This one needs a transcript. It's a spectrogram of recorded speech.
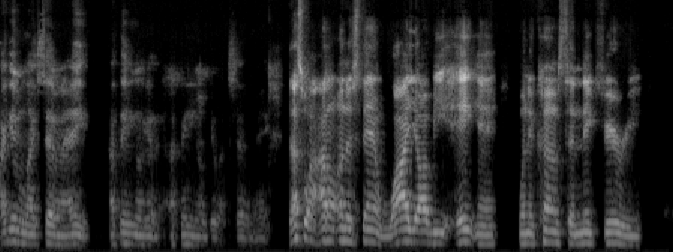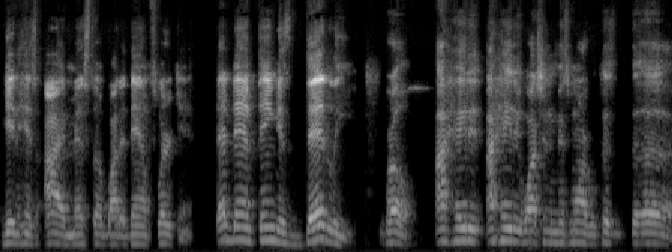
I give him like seven or eight. I think he gonna get, I think he gonna get like seven eight. That's why I don't understand why y'all be hating when it comes to Nick Fury getting his eye messed up by the damn Flerken. That damn thing is deadly. Bro, I hated, I hated watching the Miss Marvel because the uh,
